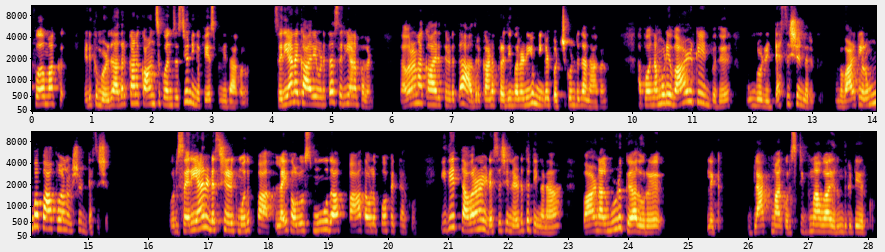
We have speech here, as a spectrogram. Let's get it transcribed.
ஃபேர்மா எடுக்கும் பொழுது அதற்கான கான்சிக்வன்சஸையும் நீங்க ஃபேஸ் பண்ணி தான் ஆகணும் சரியான காரியம் எடுத்தா சரியான பலன். தவறான காரியத்தை எடுத்தா அதற்கான பிரதிபலனையும் நீங்கள் பெற்றுக்கொண்டுதான் ஆகணும். அப்போ நம்முடைய வாழ்க்கை என்பது உங்களுடைய டெசிஷன்ல இருக்கு. நம்ம வாழ்க்கையில ரொம்ப பாப்புலரான விஷயம் டெசிஷன் ஒரு சரியான டெசிஷன் எடுக்கும்போது பா லைஃப் அவ்வளவு ஸ்மூதா பாத் அவ்வளவு பர்ஃபெக்டா இருக்கும். இதே தவறான டெசிஷன் எடுத்துட்டீங்கன்னா வாழ்நாள் முழுக்க அது ஒரு லைக் பிளாக் மார்க் ஒரு ஸ்டிக்மாவா இருந்துகிட்டே இருக்கும்.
